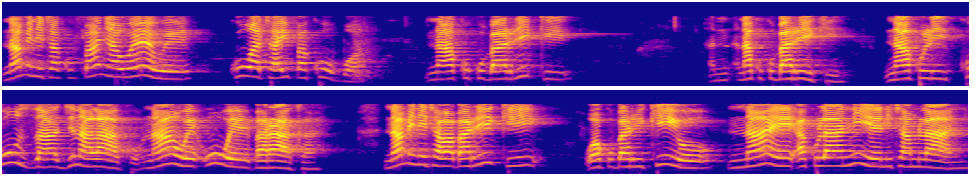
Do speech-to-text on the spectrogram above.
Nami nitakufanya wewe kuwa taifa kubwa na kukubariki na kukubariki na kulikuza jina lako nawe uwe baraka. Nami nitawabariki wakubarikio naye akulaanie nitamlani.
